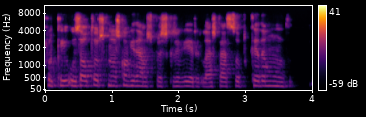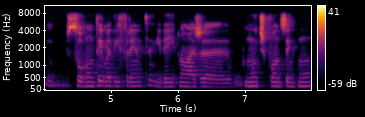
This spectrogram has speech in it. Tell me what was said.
Porque os autores que nós convidámos para escrever, lá está, sobre cada um de sobre um tema diferente, e daí que não haja muitos pontos em comum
